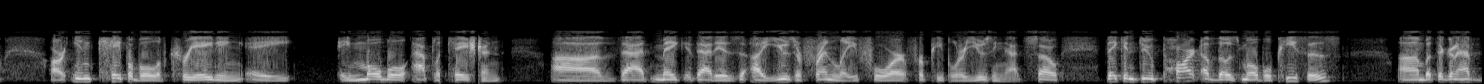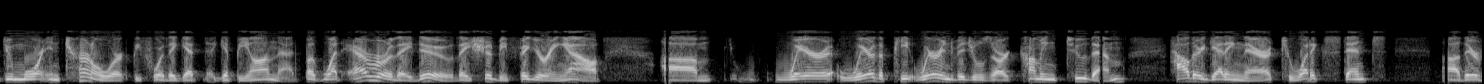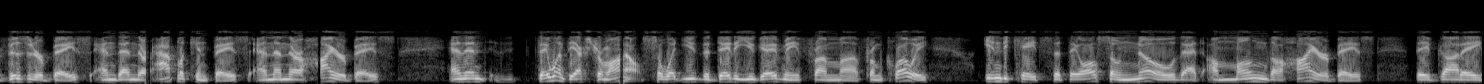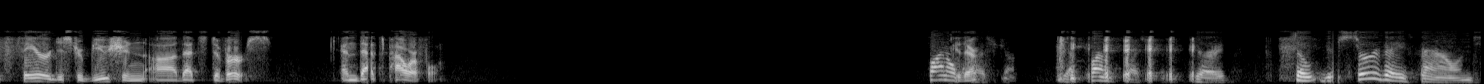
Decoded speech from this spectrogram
are incapable of creating a a mobile application uh, that make that is uh, user friendly for for people who are using that. So they can do part of those mobile pieces, um, but they're going to have to do more internal work before they get get beyond that. But whatever they do, they should be figuring out um, where where the pe- where individuals are coming to them, how they're getting there, to what extent uh, their visitor base, and then their applicant base, and then their hire base, and then they went the extra mile. So what you the data you gave me from uh, from Chloe indicates that they also know that among the hire base, they've got a fair distribution uh, that's diverse, and that's powerful. Final question. Yeah, final question, Gerry. So your survey found,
